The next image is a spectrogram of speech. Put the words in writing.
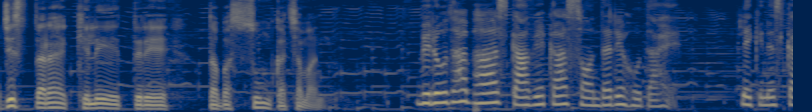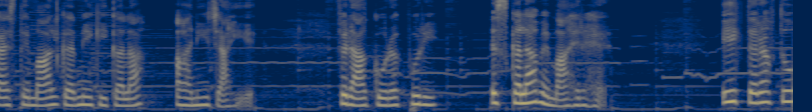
जिस तरह खिले तेरे तबस्सुम का चमन। विरोधाभास काव्य का सौंदर्य होता है, लेकिन इसका इस्तेमाल करने की कला आनी चाहिए। फिराग गोरखपुरी इस कला में माहिर है। एक तरफ़ तो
